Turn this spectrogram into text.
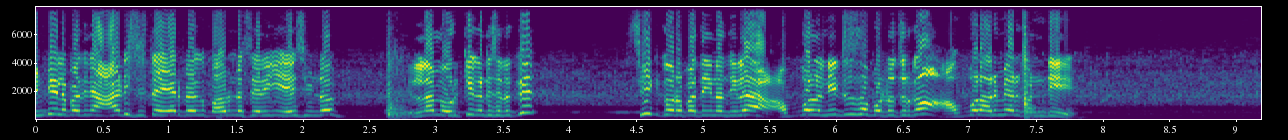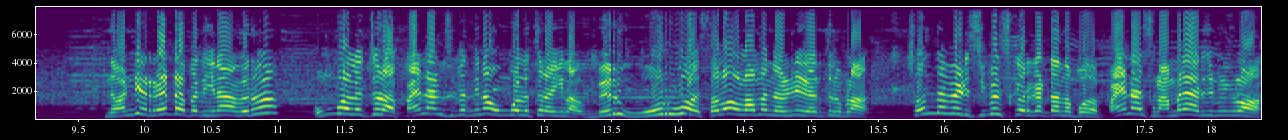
இண்டியில் பார்த்தீங்கன்னா ஆடி சிஸ்டம் ஏர் பேக் பவுண்டர் சரிங்க ஏசி விண்டோ எல்லாமே ஒர்க்கிங் கண்டிஷன் இருக்குது சீட் கவர் பார்த்தீங்கன்னா வச்சுக்கோங்களேன் அவ்வளோ நீட்ஸாக போட்டு வச்சுருக்கோம். அவ்வளோ அருமையாக இருக்கும் வண்டி. இந்த வண்டி ரேட்டை பார்த்தீங்கன்னா வெறும் ஒம்பது லட்ச ரூபா ஃபைனான்ஸ் பார்த்தீங்கன்னா ஒம்பது லட்ச ரூபா வாங்கிக்கலாம். வெறும் ஒரு ரூபா செலவு இல்லாமல் இந்த வண்டியை எடுத்துருக்கலாம் சொந்த வீடு சிபில் ஸ்கோர் கரெக்டாக இருந்தால் போதும். ஃபைனான்ஸ் நம்மளே அடிச்சு பண்ணிக்கலாம்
